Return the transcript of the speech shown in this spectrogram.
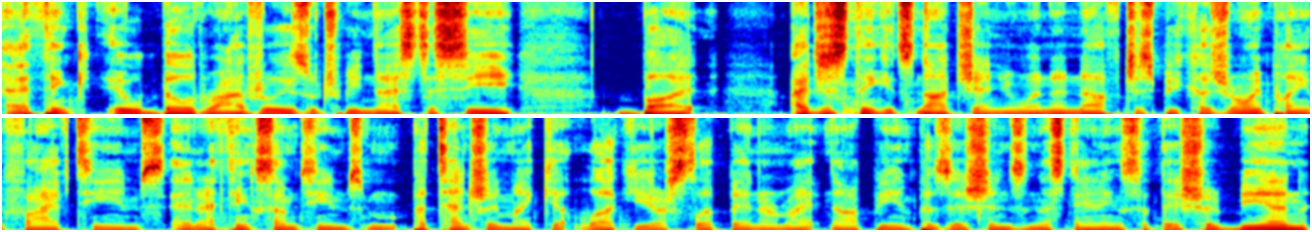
I think it will build rivalries, which would be nice to see, but I just think it's not genuine enough just because you're only playing five teams, and I think some teams potentially might get lucky or slip in or might not be in positions in the standings that they should be in.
